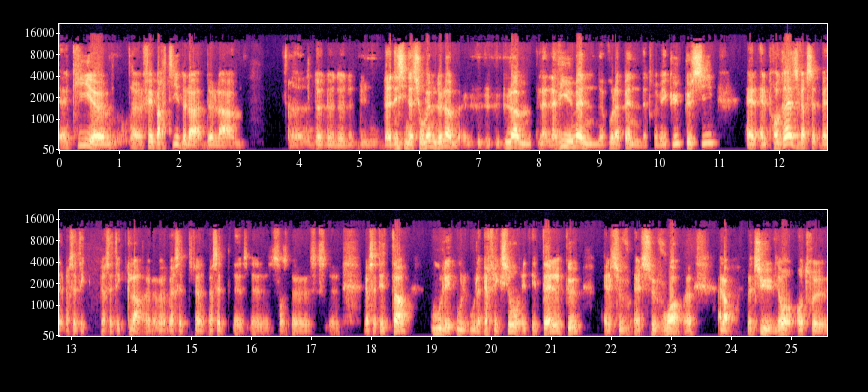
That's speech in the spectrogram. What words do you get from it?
euh, qui euh, euh, fait partie de la, de la, de, de, la destination même de l'homme. L'homme, la, vie humaine ne vaut la peine d'être vécue que si elle, elle progresse vers, cette, vers, cet, vers cet éclat, vers, cette, vers, cette, euh, euh, euh, vers cet état où, les, où, la perfection est, telle que elle se, elle se voit. Hein. Alors là-dessus, évidemment, entre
